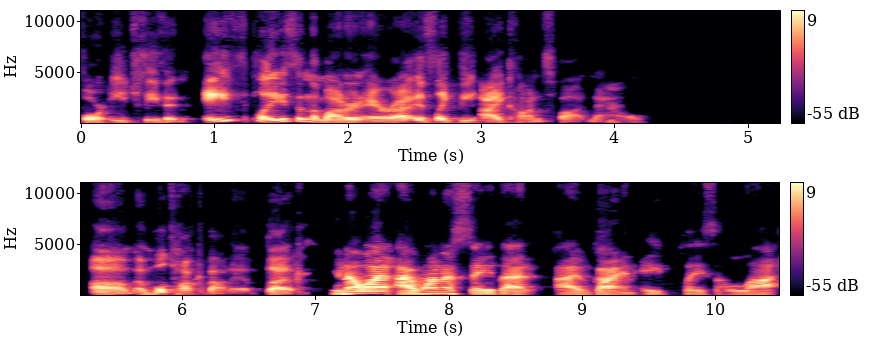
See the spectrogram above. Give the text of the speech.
for each season. Eighth place in the modern era is like the icon spot now. Um, and we'll talk about it, but You know what? I want to say that I've gotten eighth place a lot.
